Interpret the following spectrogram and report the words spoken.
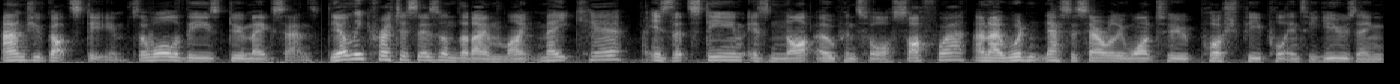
And you've got steam so all of these do make sense. The only criticism that i might make here is that steam is not open source software and i wouldn't necessarily want to push people into using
